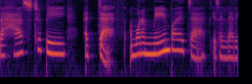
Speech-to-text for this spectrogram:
There has to be a death. And what I mean by a death is a letting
